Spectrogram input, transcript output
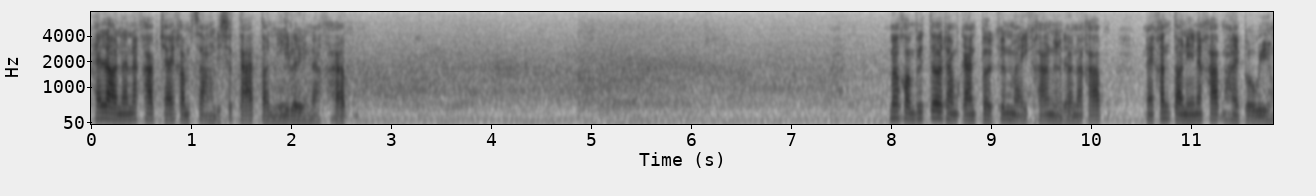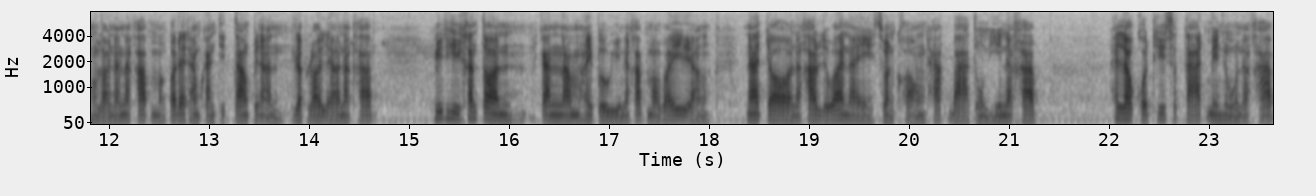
ให้เรานั้นนะครับใช้คำสั่ง Restart ตอนนี้เลยนะครับ เมื่อคอมพิวเตอร์ทำการเปิดขึ้นมาอีกครั้งหนึ่งแล้วนะครับ ในขั้นตอนนี้นะครับ Hyper-V ของเรานั้นนะครับมันก็ได้ทำการติดตั้งเป็นอันเรียบร้อยแล้วนะครับ วิธีขั้นตอนการนำ Hyper-V นะครับมาไว้ยังหน้าจอนะครับ หรือว่าในส่วนของทักบาร์ตรงนี้นะครับ ให้เรากดที่ Start เมนูนะครับ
